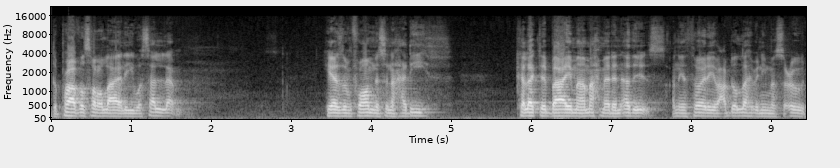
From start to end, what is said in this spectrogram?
The Prophet ﷺ, he has informed us in a hadith collected by Imam Ahmad and others on the authority of Abdullah ibn Mas'ud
